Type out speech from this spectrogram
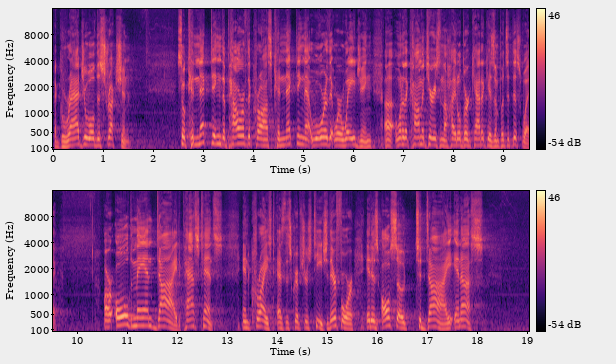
A gradual destruction. So, connecting the power of the cross, connecting that war that we're waging, uh, one of the commentaries in the Heidelberg Catechism puts it this way Our old man died, past tense in Christ as the scriptures teach. Therefore, it is also to die in us.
